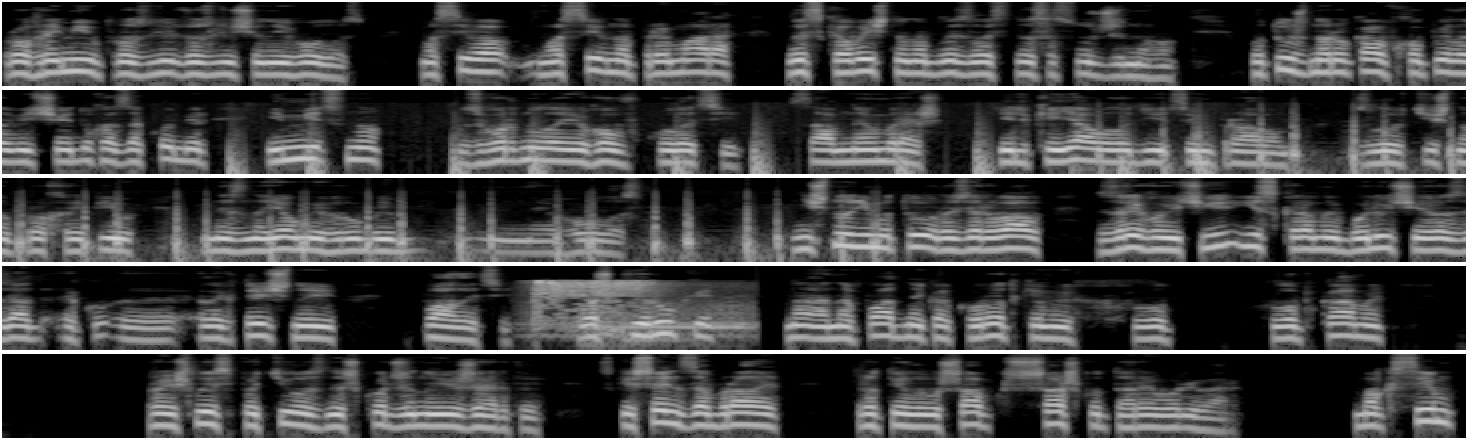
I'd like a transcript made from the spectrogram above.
прогримів розлючений голос. Масива, масивна примара блискавично наблизилася до засудженого. Потужна рука вхопила відчайдуха за комір і міцно згорнула його в кулаці. Сам не вмреш, тільки я володію цим правом, зловтішно прохрипів незнайомий грубий голос. Нічну німоту розірвав, зригаючи іскрами болючий розряд еко- е, електричної палиці. Важкі руки на нападника короткими хлоп, хлопками пройшлись по тілу знешкодженої жертви. З кишень забрали тротилову шапку, шашку та револьвер. Максим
